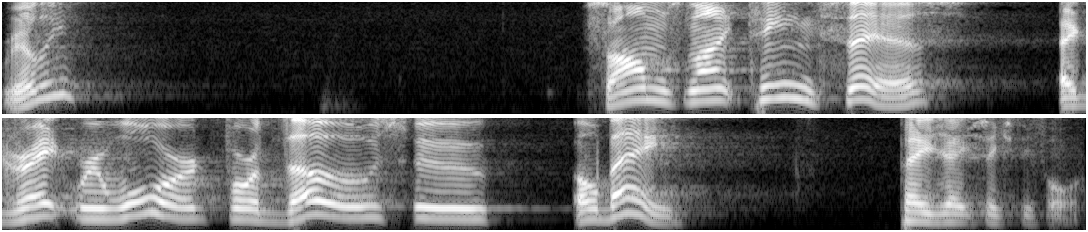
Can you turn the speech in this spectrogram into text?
Really? Psalms 19 says, a great reward for those who obey. Page 864.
